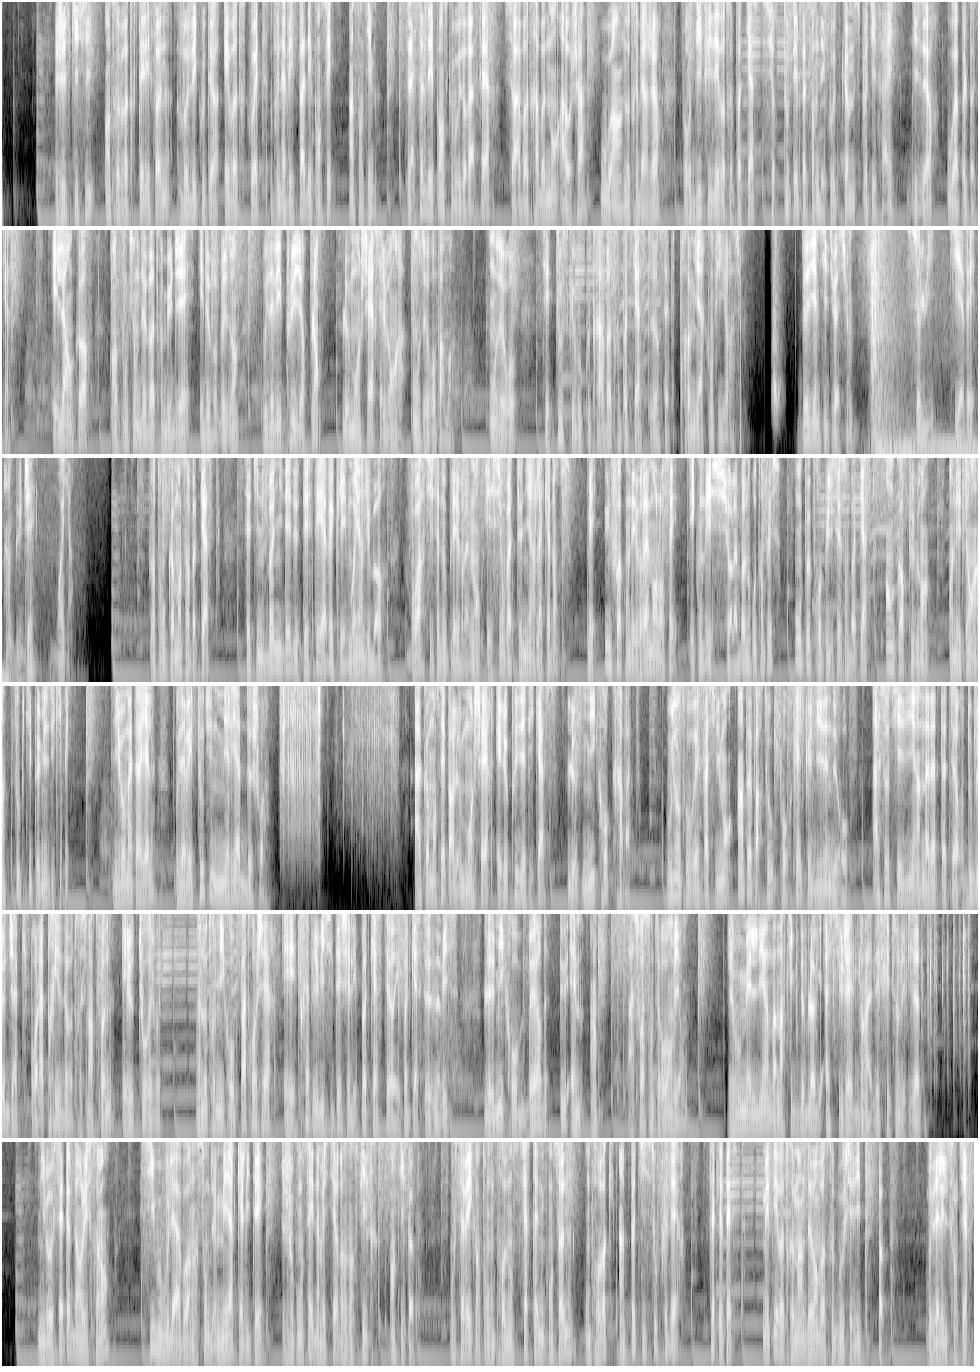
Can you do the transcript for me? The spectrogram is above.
Jusqu'ici, entre votre téléphone, vos écouteurs et votre couette, vous n'avez pas dépensé un centime. La seule dépense que vous aurez à faire sera votre abonnement à Ocha ou à un autre hébergeur pour diffuser votre podcast sur toutes les plateformes d'écoute comme Spotify, Deezer ou Apple Podcast. Et là encore, en fonction de votre budget et de vos besoins, vous avez plusieurs plans. Le moins cher s'élevant à 11 euros par mois. 11 euros, c'est tout ce que vous coûtera votre podcast dans cette première configuration. Deuxième situation, celui qui avait un budget moyen. Quand on commence un podcast, c'est une bonne idée de tester avec les moyens du bord, voir si ça nous plaît vraiment et si on va tenir la cadence. Mais une fois qu'on est vraiment lancé et qu'on est sur la bonne route en plus, on peut propulser son podcast encore plus loin en étant un tout petit peu mieux équipé. Niveau matériel, vous avez toute une myriade de choix. À commencer par le moins cher et le plus efficace, le micro-cravate. Vous en trouverez facilement un peu partout pour quelques dizaines d'euros. Associez-y un adaptateur double jack pour la prise de votre smartphone et le tour est joué. Un autre micro pas trop cher et très plébiscité chez les podcasteurs et podcasteuses novices, le micro Bird UM1, à 60 euros environ. Je vous mets le lien d'un article de blog à ce sujet dans la description de l'épisode. Niveau setup d'enregistrement, si vous voulez avoir un son de meilleure qualité, je vous conseille d'investir dans un filtre anti-pop. Vous savez, quand on prononce certaines consonnes, on provoque un petit souffle d'air. Faites le test, mettez votre main devant votre bouche et dites pop. Vous allez le sentir.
